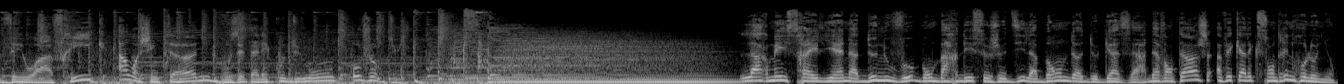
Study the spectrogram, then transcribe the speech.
VOA Afrique, à Washington, vous êtes à l'écoute du monde aujourd'hui. L'armée israélienne a de nouveau bombardé ce jeudi la bande de Gaza. Davantage avec Alexandrine Rolognon.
